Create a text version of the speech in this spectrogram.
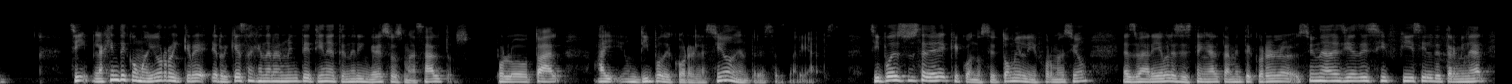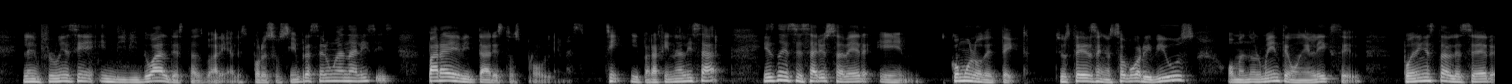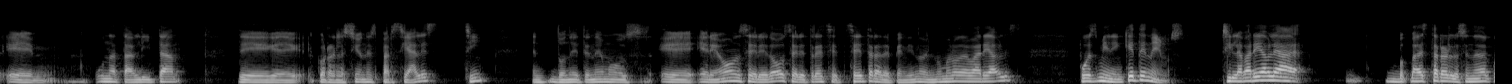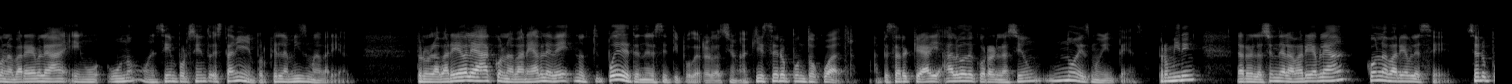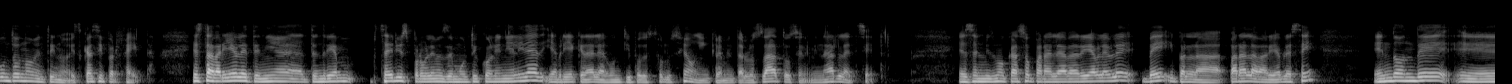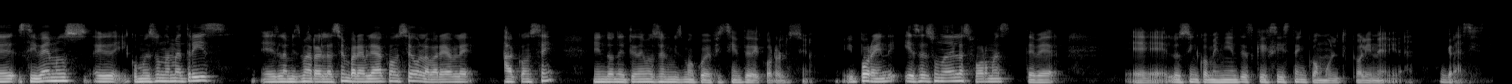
Sí, la gente con mayor riqueza generalmente tiene a tener ingresos más altos. Por lo tal, hay un tipo de correlación entre esas variables. Sí puede suceder que cuando se tome la información, las variables estén altamente correlacionadas y es difícil determinar la influencia individual de estas variables. Por eso siempre hacer un análisis para evitar estos problemas. Sí, y para finalizar, es necesario saber eh, cómo lo detecto. Si ustedes en el software reviews o manualmente o en el Excel pueden establecer eh, una tablita de eh, correlaciones parciales, ¿sí? Donde tenemos eh, R11, R2, R3, etcétera, dependiendo del número de variables, pues miren, ¿qué tenemos? Si la variable A va a estar relacionada con la variable A en 1 o en 100%, está bien, porque es la misma variable. Pero la variable A con la variable B no puede tener ese tipo de relación. Aquí es 0.4. A pesar de que hay algo de correlación, no es muy intensa. Pero miren la relación de la variable A con la variable C. 0.99, es casi perfecta. Esta variable tenía, tendría serios problemas de multicolinealidad y habría que darle algún tipo de solución, incrementar los datos, eliminarla, etc. Es el mismo caso para la variable B y para la, para la variable C, en donde eh, si vemos eh, como es una matriz, es la misma relación variable A con C o la variable A con C, en donde tenemos el mismo coeficiente de correlación. Y por ende, esa es una de las formas de ver eh, los inconvenientes que existen con multicolinealidad. Gracias.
